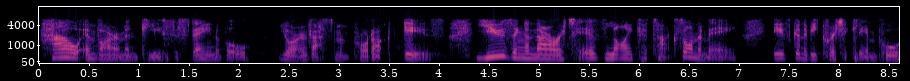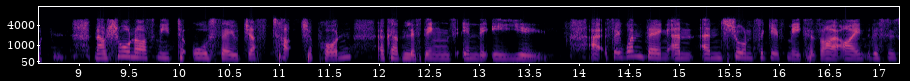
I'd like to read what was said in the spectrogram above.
how environmentally sustainable your investment product is. Using a narrative like a taxonomy is going to be critically important. Now, Sean asked me to also just touch upon a couple of things in the EU. Uh, so one thing, and, and Sean, forgive me because I, I, this is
